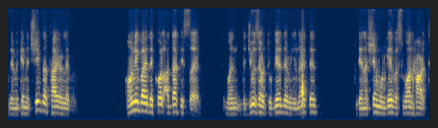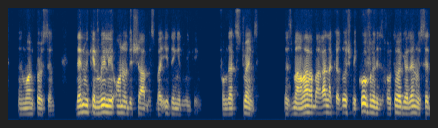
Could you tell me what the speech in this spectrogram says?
Then we can achieve that higher level. Only by the call Adat Israel. When the Jews are together and united, then Hashem will give us one heart and one person. Then we can really honor the Shabbos by eating and drinking from that strength. As Ma'amar Maran HaKadosh Mikovrin, he said,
